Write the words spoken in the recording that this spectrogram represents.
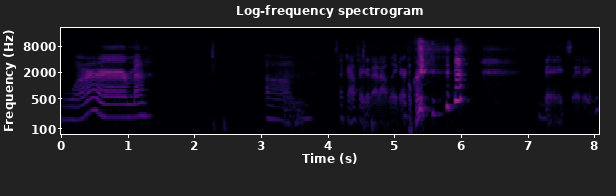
Worm. Um. Okay, I'll figure that out later. Okay. Very exciting.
